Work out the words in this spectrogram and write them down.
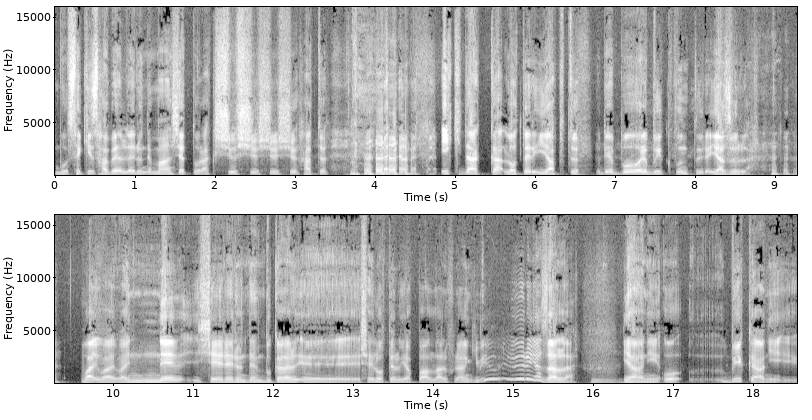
bu 8 haberlerinde manşet olarak şu şu şu şu hatı 2 dakika loteri yaptı diye böyle büyük puntuyla yazırlar vay vay vay ne şeylerinden bu kadar e, şey lotero yaparlar falan gibi öyle yazarlar. Hmm. Yani o büyük yani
